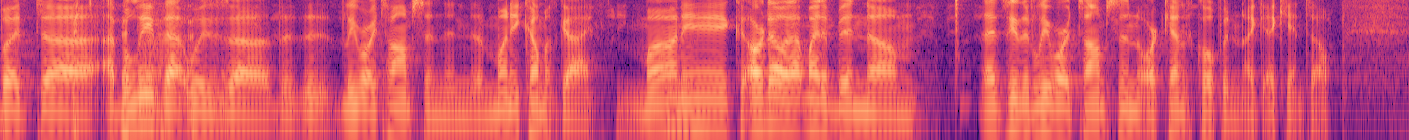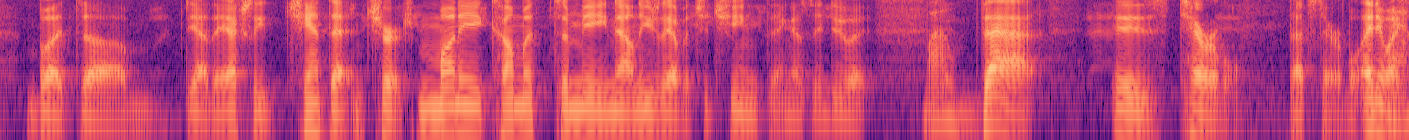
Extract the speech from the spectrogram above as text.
But uh, I believe that was uh, the, the Leroy Thompson and the Money Cometh guy. Money, co- or no, that might have been. Um, it's either Leroy Thompson or Kenneth Copeland. I, I can't tell. But um, yeah, they actually chant that in church. Money cometh to me. Now they usually have a cha-ching thing as they do it. Wow. That is terrible. That's terrible. Anyway, Yeah.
